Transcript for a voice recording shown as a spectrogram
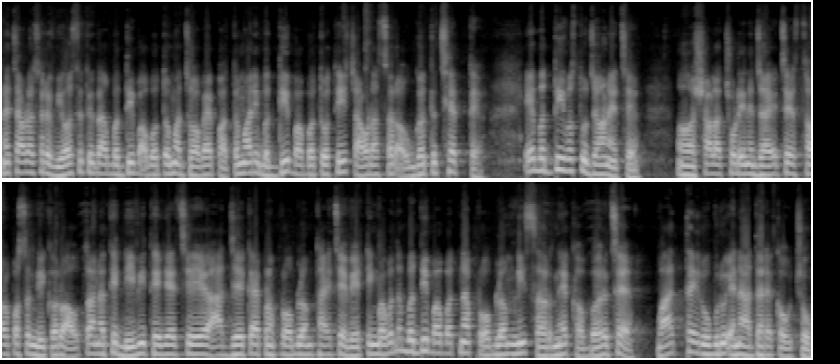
અને ચાવડા સરે વ્યવસ્થિત આ બધી બાબતોમાં જવાબ આપ્યા. તમારી બધી બાબતોથી ચાવડા સર અવગત છે જ તે. એ બધી વસ્તુ જાણે છે. શાળા છોડીને જાય છે, સ્થળ પસંદગી કરો આવતા નથી, ડીવી થઈ જાય છે, આ જે કાંઈ પણ પ્રોબ્લેમ થાય છે વેટિંગ બાબતના બધી બાબતના પ્રોબ્લેમની સરને ખબર છે. વાત થઈ રૂબરૂ એના આધારે કહું છું.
